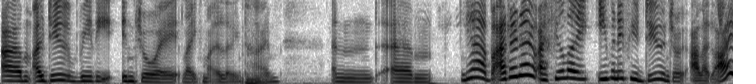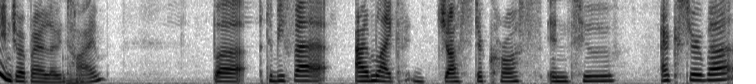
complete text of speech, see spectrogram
um, I do really enjoy like my alone Mhm. time. And um yeah, but I don't know, I feel like even if you do enjoy I like I enjoy my alone Mhm. time. But to be fair, I'm like just across into extrovert,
